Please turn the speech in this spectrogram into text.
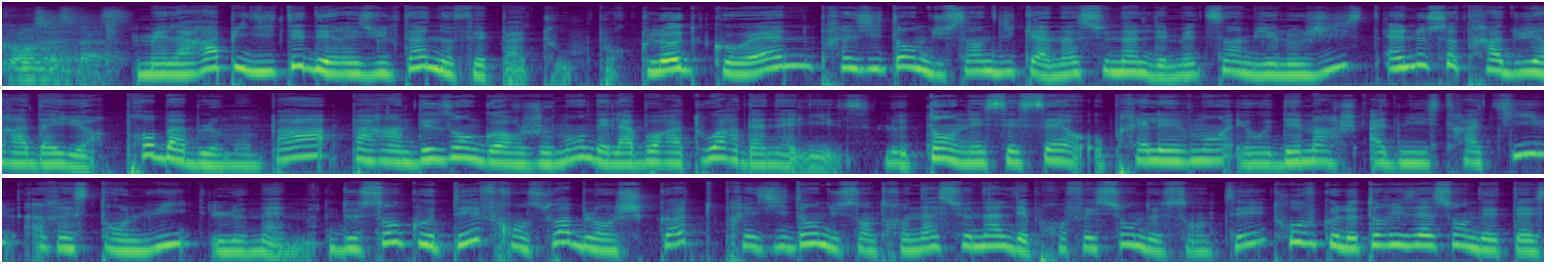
comment ça se passe. Mais la rapidité des résultats ne fait pas tout. Pour Claude Cohen, président du syndicat national des médecins biologistes, elle ne se traduira d'ailleurs probablement pas par un désengorgement des laboratoires d'analyse. Le temps nécessaire au prélèvement et aux démarches administratives restant lui le même. De son côté, François Blanchecotte, président du Centre national des professions de santé, trouve que l'autorisation des tests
